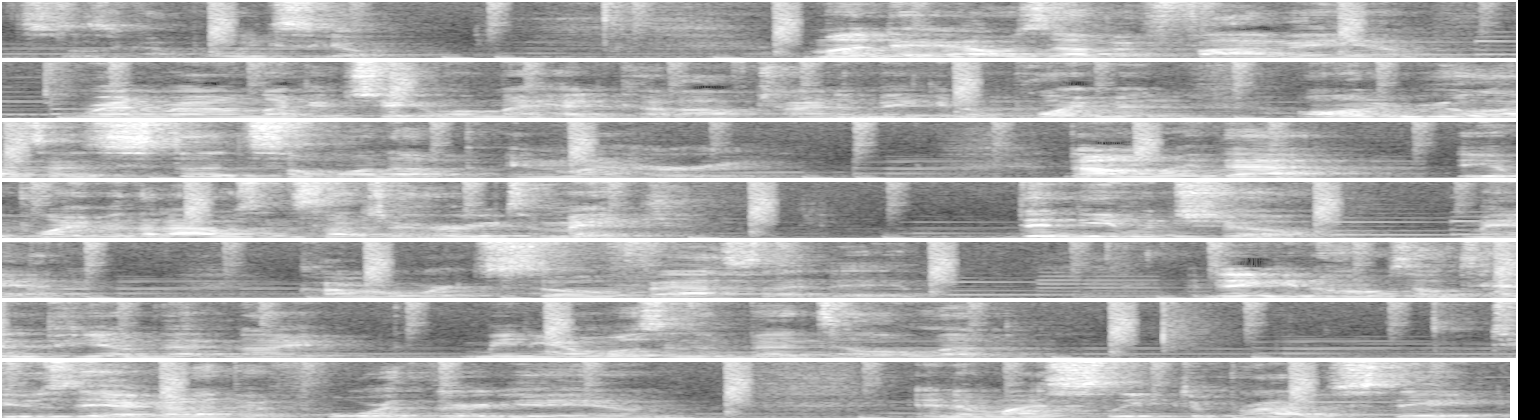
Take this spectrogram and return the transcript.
This was a couple weeks ago. Monday, I was up at 5 a.m. Ran around like a chicken with my head cut off trying to make an appointment, only to realize I stood someone up in my hurry. Not only that, the appointment that I was in such a hurry to make didn't even show. Man, karma worked so fast that day. I didn't get home till 10 p.m. that night, meaning I wasn't in bed till 11. Tuesday, I got up at 4.30 a.m., and in my sleep-deprived state,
